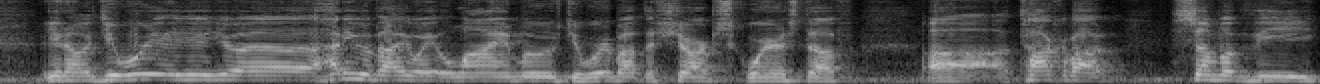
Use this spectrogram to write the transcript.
you know, do you worry? You, uh, how do you evaluate line moves? Do you worry about the sharp square stuff? Uh, talk about some of the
